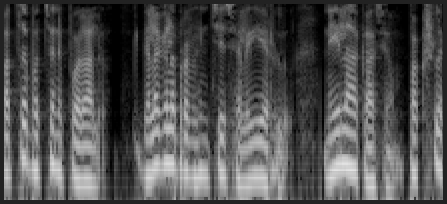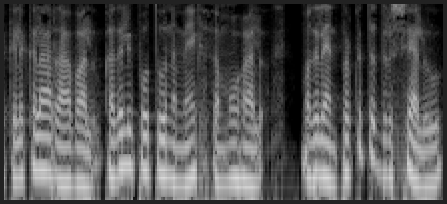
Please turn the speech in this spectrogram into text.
పచ్చపచ్చని పొలాలు గలగల ప్రవహించే సెలయేరులు నీలాకాశం పక్షుల కిలకలా రావాలు కదిలిపోతున్న మేఘ సమూహాలు మొదలైన ప్రకృతి దృశ్యాలు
